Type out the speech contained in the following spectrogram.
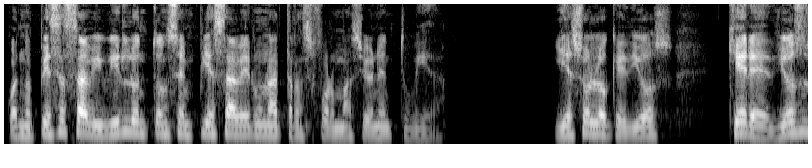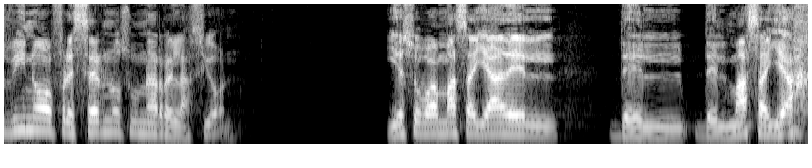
Cuando empiezas a vivirlo, entonces empieza a haber una transformación en tu vida. Y eso es lo que Dios quiere. Dios vino a ofrecernos una relación. Y eso va más allá del, del, del más allá.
